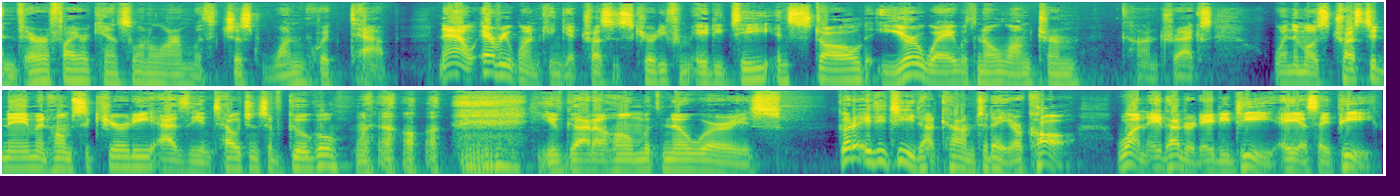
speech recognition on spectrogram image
and verify or cancel an alarm with just one quick tap. Now, everyone can get trusted security from ADT installed your way with no long term contracts. When the most trusted name in home security adds the intelligence of Google, well, you've got a home with no worries. Go to ADT.com today or call 1 800 ADT ASAP.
